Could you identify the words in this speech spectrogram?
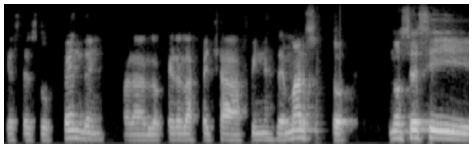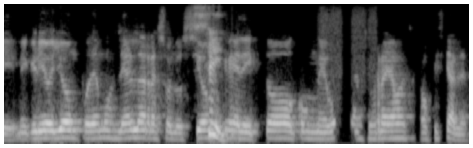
que se suspenden para lo que era la fecha a fines de marzo. No sé si, mi querido John, podemos leer la resolución que dictó Conmebol en sus redes oficiales.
